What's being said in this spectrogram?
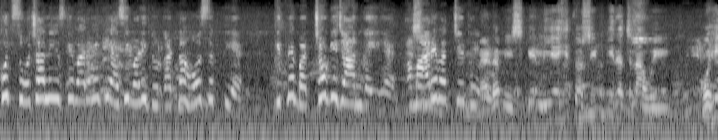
कुछ सोचा नहीं इसके बारे में कि ऐसी बड़ी दुर्घटना हो सकती है? कितने बच्चों की जान गई है? हमारे बच्चे थे। मैडम इसके लिए ही तो सीट की रचना हुई। वही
